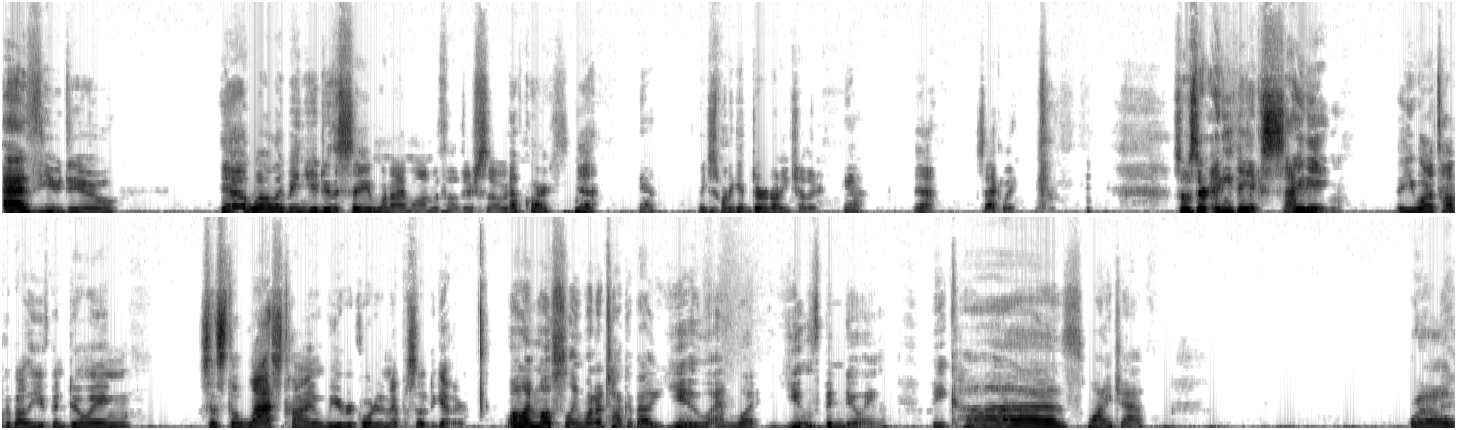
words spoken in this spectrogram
As you do. Yeah, well, I mean, you do the same when I'm on with others, so Of course. Yeah. Yeah. We just want to get dirt on each other. Yeah. Yeah, exactly. So, is there anything exciting that you want to talk about that you've been doing since the last time we recorded an episode together? Well, I mostly want to talk about you and what you've been doing. Because. Why, Jeff? Well,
